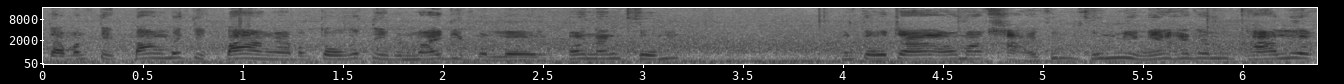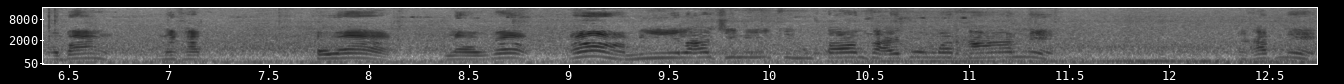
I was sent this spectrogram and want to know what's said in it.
แต่มันติดบ้างไม่ติดบ้างอะบางโตก็ตีเป็นไม้ดิบหมดเลยเพราะนั้นคุ้มบางโตจะเอามาขายคุ้มๆอย่างเงี้ยให้ท่านลูกค้าเลือกเอาบ้างนะครับ เพราะว่าเราก็อ่ามีราชินีกินตอนสายกงมาทานเนี่ยนะครับเนี่ย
